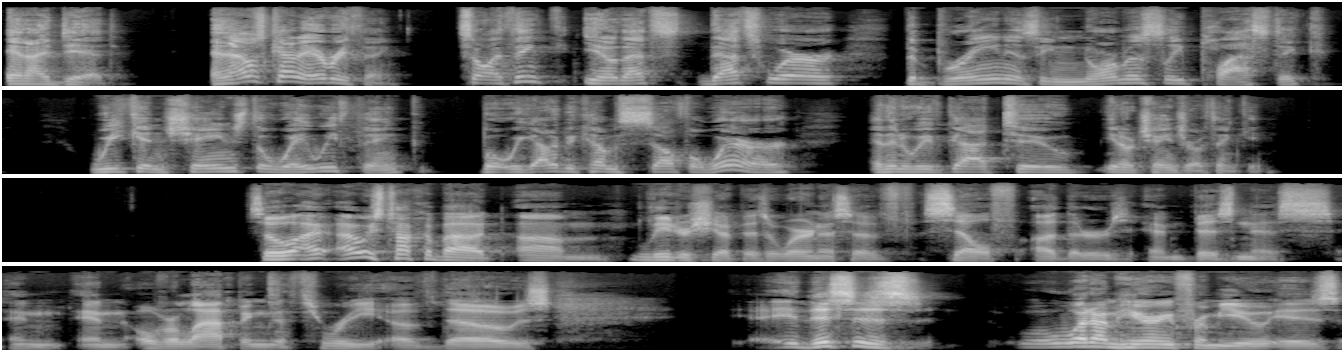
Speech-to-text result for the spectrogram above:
And I did. And that was kind of everything. So I think, you know, that's that's where the brain is enormously plastic. We can change the way we think, but we got to become self-aware and then we've got to, you know, change our thinking. So I, I always talk about um, leadership as awareness of self, others, and business, and and overlapping the three of those. This is what I'm hearing from you is,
